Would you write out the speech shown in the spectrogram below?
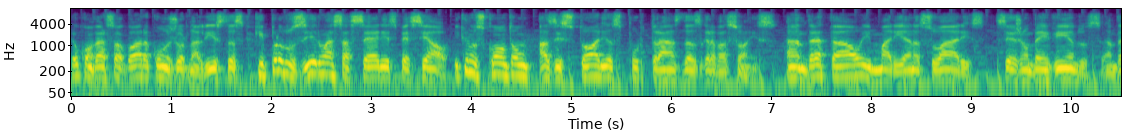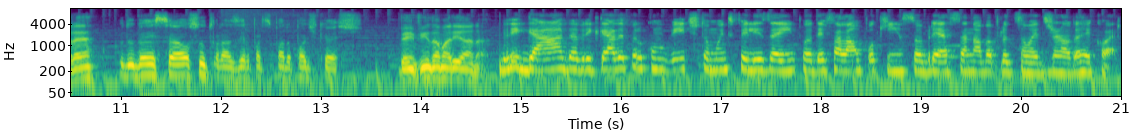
Eu converso agora com os jornalistas que produziram essa série especial e que nos contam as histórias por trás das gravações. André Tal e Mariana Soares. Sejam bem-vindos. André? Tudo bem, Celso? Prazer participar do podcast. Bem-vinda, Mariana. Obrigada, obrigada pelo convite. Estou muito feliz aí em poder falar um pouquinho sobre essa nova produção aí do Jornal da Record.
